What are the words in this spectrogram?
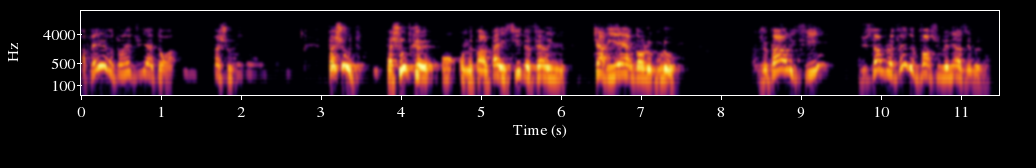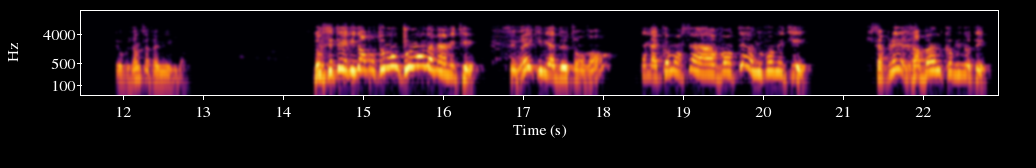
après, il retournait étudier la Torah. Pas shoot. Pas shoot. Pas shoot que on ne parle pas ici de faire une carrière dans le boulot. Je parle ici du simple fait de pouvoir subvenir à ses besoins et aux besoins de sa famille, évidemment. Donc c'était évident pour tout le monde, tout le monde avait un métier. C'est vrai qu'il y a 200 ans, on a commencé à inventer un nouveau métier qui s'appelait rabbin de communauté.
